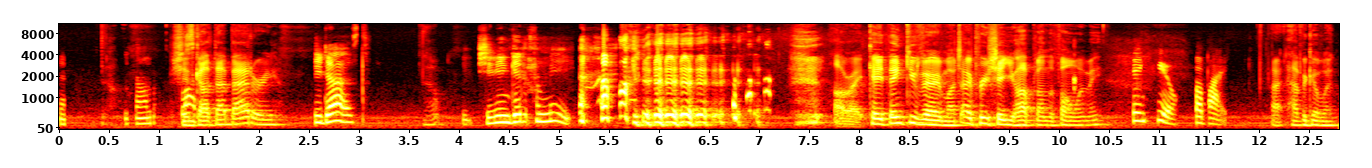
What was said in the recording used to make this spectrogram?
And she's She's got that battery. She does. She didn't get it from me. All right, Kay, thank you very much. I appreciate you hopping on the phone with me. Thank you. Bye bye. All right, have a good one.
